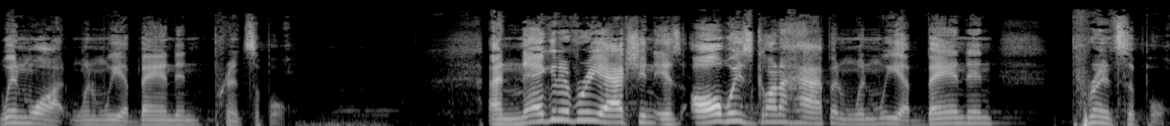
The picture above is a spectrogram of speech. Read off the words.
when what? When we abandon principle. A negative reaction is always going to happen when we abandon principle,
